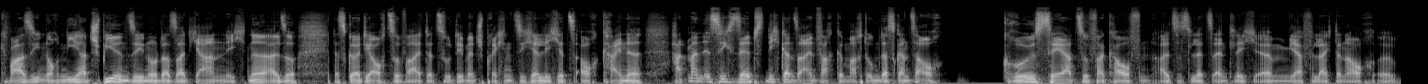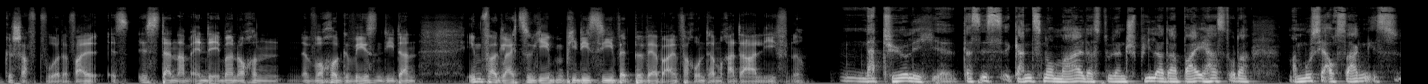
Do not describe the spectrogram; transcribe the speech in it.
quasi noch nie hat spielen sehen oder seit Jahren nicht. Ne? Also das gehört ja auch zu weit dazu. Dementsprechend sicherlich jetzt auch keine, hat man es sich selbst nicht ganz einfach gemacht, um das Ganze auch größer zu verkaufen, als es letztendlich ähm, ja vielleicht dann auch äh, geschafft wurde, weil es ist dann am Ende immer noch ein, eine Woche gewesen, die dann im Vergleich zu jedem PDC-Wettbewerb einfach unterm Radar lief. Ne? Natürlich, äh, das ist ganz normal, dass du dann Spieler dabei hast oder man muss ja auch sagen, es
